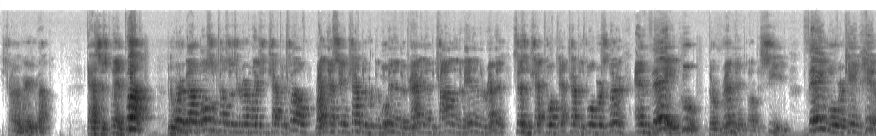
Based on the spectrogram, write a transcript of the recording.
He's trying to wear you out. That's his plan. But the Word of God also tells us in Revelation chapter 12, right in that same chapter with the woman and the dragon and the child and the man and the remnant, says in chapter 12, chapter 12 verse 11, and they, who? The remnant of the seed, they overcame him,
